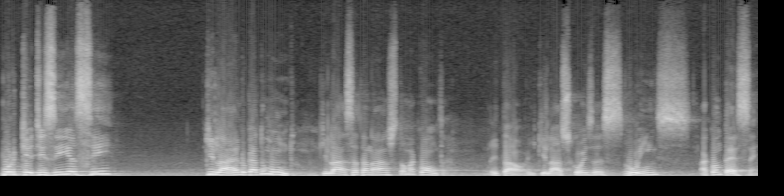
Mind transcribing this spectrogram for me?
Porque dizia-se que lá é lugar do mundo, que lá Satanás toma conta e tal, e que lá as coisas ruins acontecem.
